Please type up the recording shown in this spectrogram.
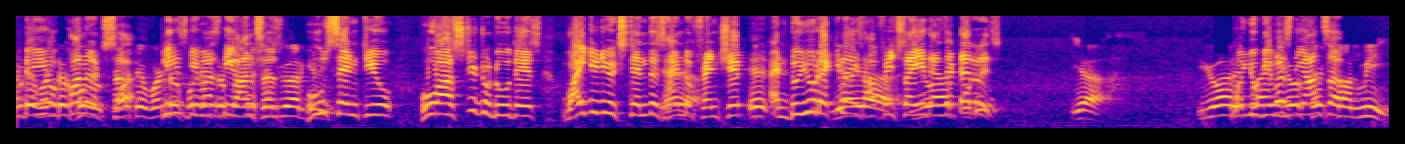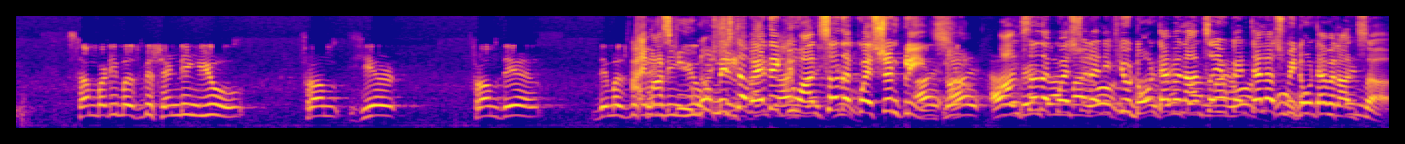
Today, you're wonderful- cornered, sir. Please give us the answers. Who sent you? Who asked you to do this? Why did you extend this hand Yeah. of friendship? And do you recognize yeah, yeah. Hafiz Saeed as a terrorist? putting- yeah. You are No, you give us your the answer. on me. Somebody must be sending you from here, from there. They must be I'm asking you. No. Mr. Vaidik, you Like answer the you. question, please. I- no, no. I- I answer the question, and if you don't have an answer, you can own. tell us we don't have an answer.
